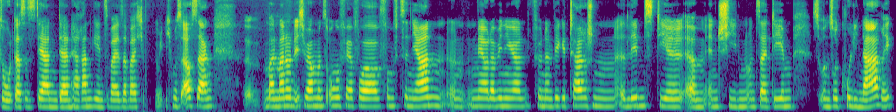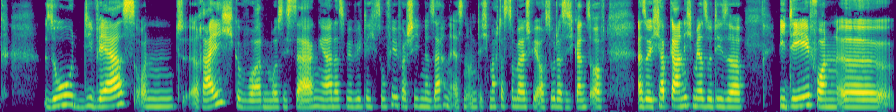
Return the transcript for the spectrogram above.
so, das ist deren, deren Herangehensweise. Aber ich, ich muss auch sagen, äh, mein Mann und ich, wir haben uns ungefähr vor 15 Jahren äh, mehr oder weniger für einen vegetarischen äh, Lebensstil ähm, entschieden und seitdem ist unsere Kulinarik so divers und reich geworden, muss ich sagen, ja, dass wir wirklich so viel verschiedene Sachen essen. Und ich mache das zum Beispiel auch so, dass ich ganz oft, also ich habe gar nicht mehr so diese Idee von äh,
